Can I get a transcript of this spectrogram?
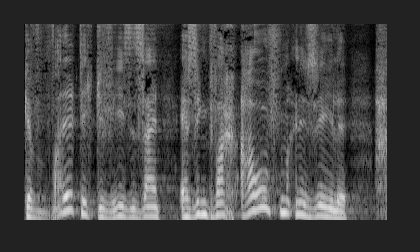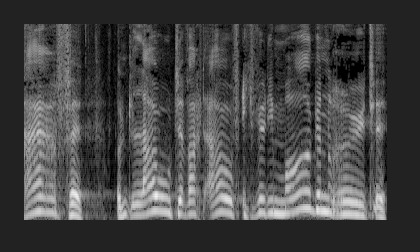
gewaltig gewesen sein. Er singt Wach auf, meine Seele, Harfe und Laute wacht auf. Ich will die Morgenröte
